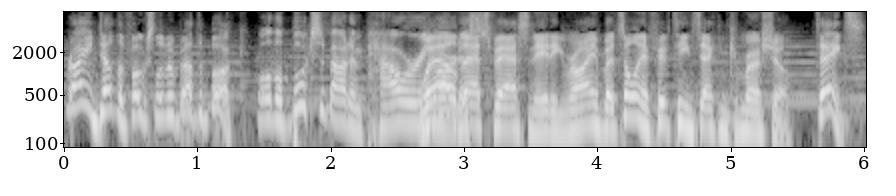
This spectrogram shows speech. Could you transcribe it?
Ryan, tell the folks a little about the book. Well, the book's about empowering Well, artists. that's fascinating, Ryan, but it's only a 15 second commercial. Thanks.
